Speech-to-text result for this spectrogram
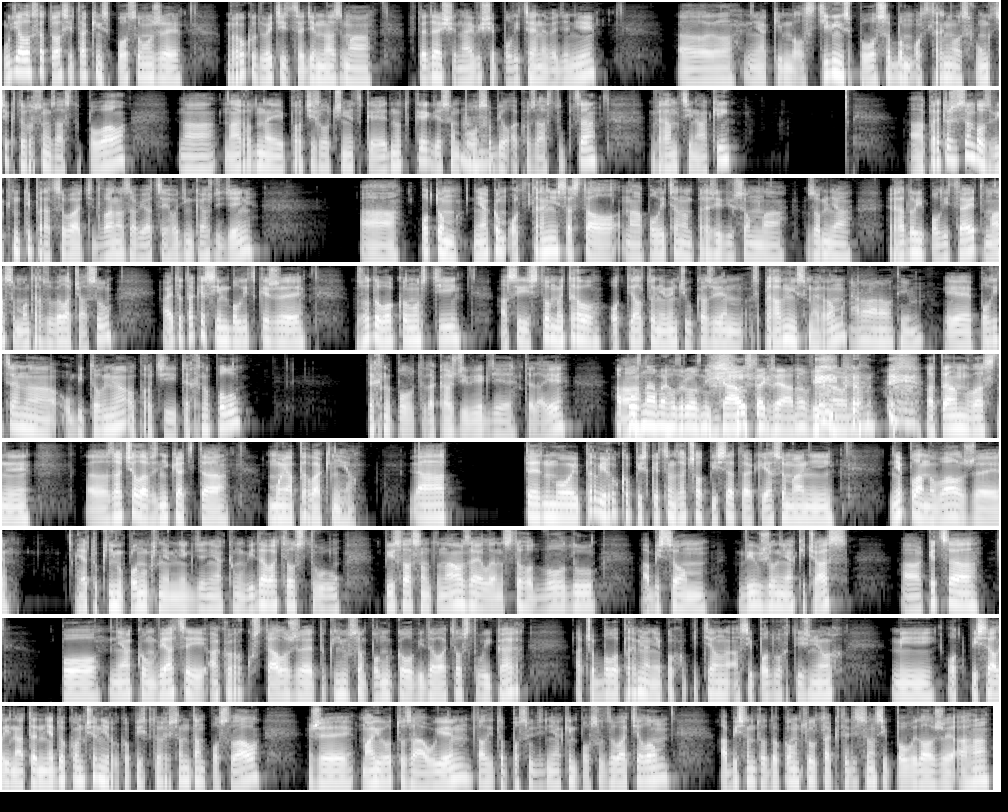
Udialo sa to asi takým spôsobom, že v roku 2017 ma vtedajšie najvyššie policajné vedenie uh, nejakým lstivým spôsobom odstranilo z funkcie, ktorú som zastupoval na Národnej protizločineckej jednotke, kde som mm-hmm. pôsobil ako zástupca v rámci NAKY. A pretože som bol zvyknutý pracovať 12 a viacej hodín každý deň, a potom nejakom odstraní sa stal na policajnom prezidiu som na, zo mňa radový policajt, mal som odrazu veľa času a je to také symbolické, že z hodov okolností asi 100 metrov odtiaľto, neviem či ukazujem správnym smerom. Áno, áno, tým. Je policajná ubytovňa oproti Technopolu. Technopol teda každý vie, kde teda je. A, a poznáme ho z rôznych kauz, takže áno, vieme o ňom. A tam vlastne uh, začala vznikať tá moja prvá kniha. A ten môj prvý rukopis, keď som začal písať, tak ja som ani neplánoval, že ja tú knihu ponúknem niekde nejakému vydavateľstvu. Písal som to naozaj len z toho dôvodu, aby som využil nejaký čas. A keď sa po nejakom viacej ako roku stalo, že tú knihu som ponúkol vydavateľstvu IKAR a čo bolo pre mňa nepochopiteľné, asi po dvoch týždňoch mi odpísali na ten nedokončený rukopis, ktorý som tam poslal, že majú o to záujem, dali to posúdiť nejakým posudzovateľom, aby som to dokončil, tak vtedy som si povedal, že aha,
